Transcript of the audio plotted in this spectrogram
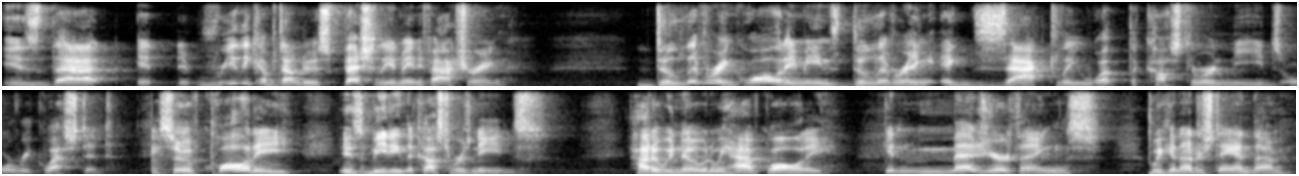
Is that it, it really comes down to, especially in manufacturing, delivering quality means delivering exactly what the customer needs or requested. So if quality is meeting the customer's needs. How do we know when we have quality? We can measure things, we can understand them.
